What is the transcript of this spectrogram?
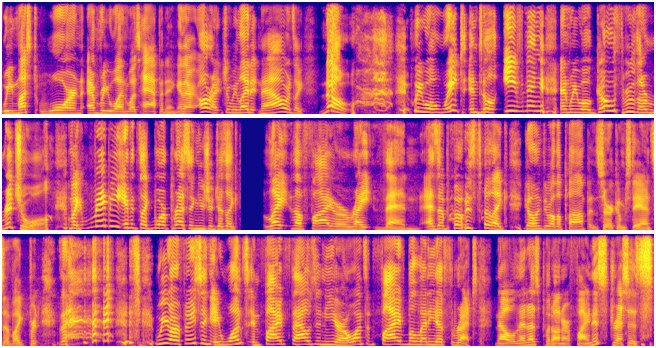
We must warn everyone what's happening." And they're, "All right, should we light it now?" And It's like, "No, we will wait until evening, and we will go through the ritual." I'm like, maybe if it's like more pressing, you should just like light the fire right then, as opposed to like going through all the pomp and circumstance of like. Pre- we are facing a once in 5,000 year, a once in five millennia threat. Now let us put on our finest dresses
